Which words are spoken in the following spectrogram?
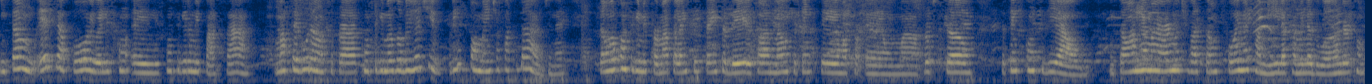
Então, esse apoio, eles, eles conseguiram me passar uma segurança para conseguir meus objetivos, principalmente a faculdade, né? Então, eu consegui me formar pela insistência deles, falar, não, você tem que ter uma, é, uma profissão, você tem que conseguir algo. Então, a minha maior motivação foi minha família, a família do Anderson.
